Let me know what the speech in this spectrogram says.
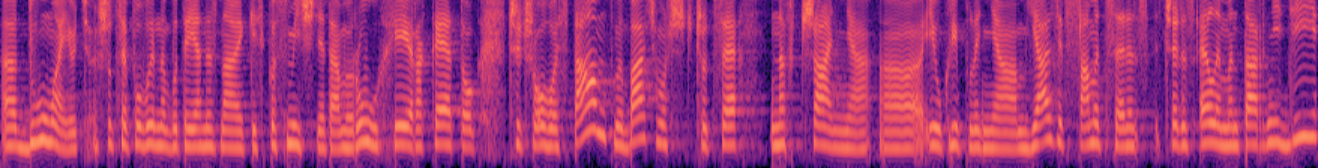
е, думають, що це повинно бути, я не знаю, якісь космічні там рухи, ракеток чи чогось там. Ми бачимо, що це навчання е, і укріплення м'язів саме через, через елементарні дії,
